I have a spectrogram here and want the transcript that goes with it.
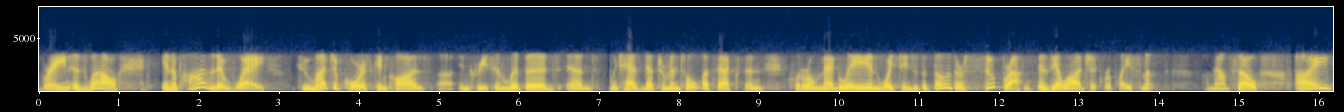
brain as well in a positive way. Too much, of course, can cause uh, increase in lipids, and which has detrimental effects and clitoromegaly and voice changes. But those are supra physiologic replacement amounts. So, I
